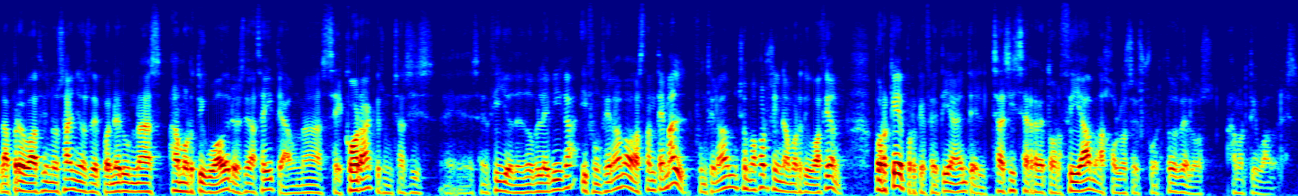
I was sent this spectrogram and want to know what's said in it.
la prueba hace unos años de poner unos amortiguadores de aceite a una Secora, que es un chasis eh, sencillo de doble viga, y funcionaba bastante mal, funcionaba mucho mejor sin amortiguación. ¿Por qué? Porque efectivamente el chasis se retorcía bajo los esfuerzos de los amortiguadores.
